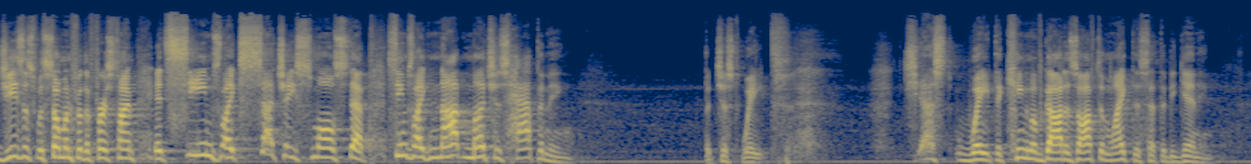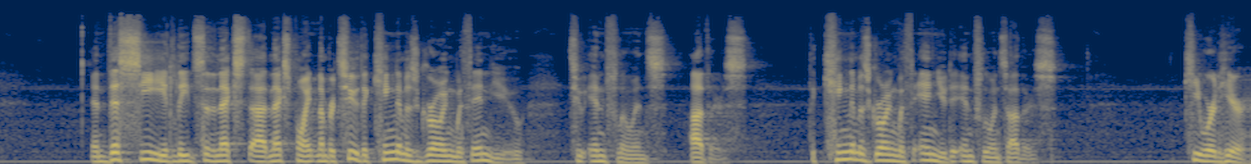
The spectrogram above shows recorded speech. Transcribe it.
Jesus with someone for the first time, it seems like such a small step. Seems like not much is happening. But just wait. Just wait. The kingdom of God is often like this at the beginning. And this seed leads to the next, uh, next point. Number two, the kingdom is growing within you to influence others. The kingdom is growing within you to influence others. Keyword here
